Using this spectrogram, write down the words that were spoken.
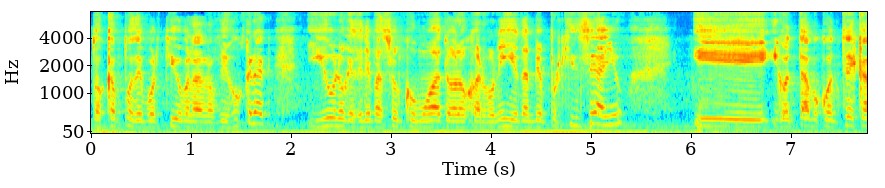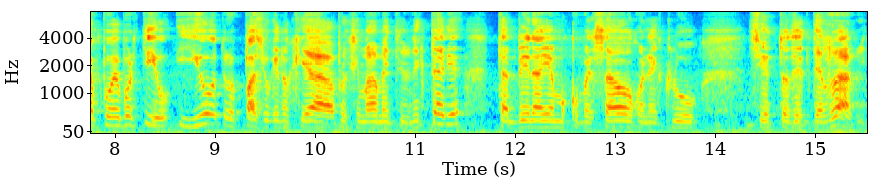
dos campos deportivos para los viejos cracks y uno que se le pasó en comodato a los Bonilla también por 15 años y, contamos con tres campos deportivos y otro espacio que nos queda aproximadamente de una hectárea. También habíamos conversado con el club cierto del de rugby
